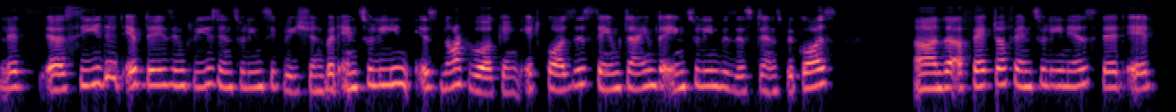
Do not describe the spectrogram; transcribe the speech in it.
Let's uh, see that if there is increased insulin secretion, but insulin is not working, it causes same time the insulin resistance because uh, the effect of insulin is that it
